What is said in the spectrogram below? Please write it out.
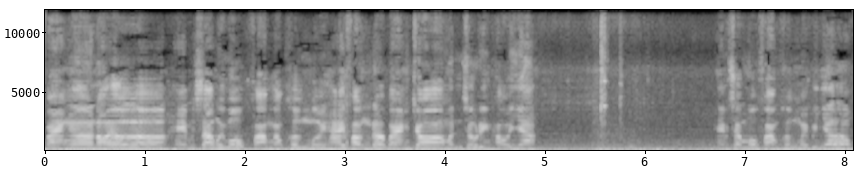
bạn ờ, nói ở ờ, hẻm 61 Phạm Ngọc Hưng 12 phần đó bạn cho mình số điện thoại nha. Hẻm 61 Phạm Hưng mày bị nhớ không?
